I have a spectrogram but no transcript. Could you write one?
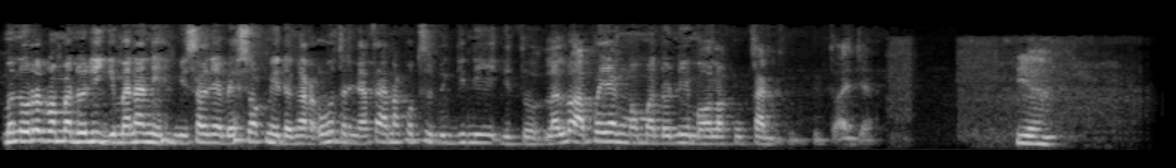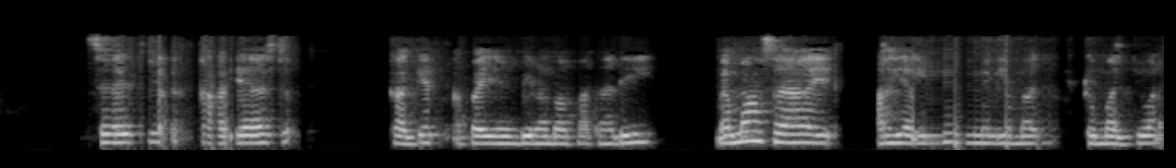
menurut Mama Doni gimana nih? Misalnya besok nih dengar, oh ternyata anakku tuh begini gitu. Lalu apa yang Mama Doni mau lakukan? Itu aja. Iya. Saya kayak kaget apa yang bilang Bapak tadi. Memang saya akhir ini melihat kemajuan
